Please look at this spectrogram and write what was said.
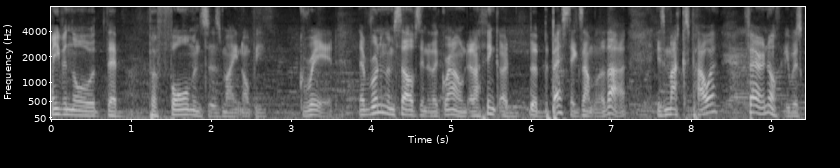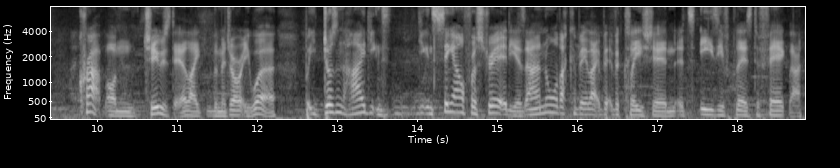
even though their performances might not be great, they're running themselves into the ground. And I think a, the, the best example of that is Max Power. Fair enough, he was crap on Tuesday, like the majority were, but he doesn't hide. You can you can see how frustrated he is, and I know that can be like a bit of a cliche, and it's easy for players to fake that,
